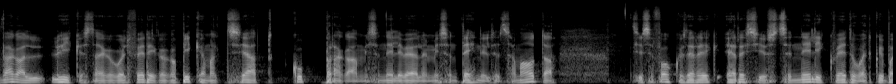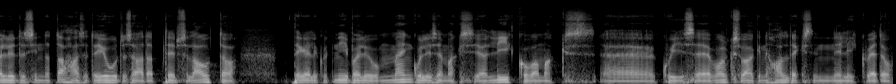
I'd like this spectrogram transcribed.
väga lühikest aega Golf R-iga, aga pikemalt Seat Cupraga, mis on neliveoline, mis on tehniliselt sama auto. siis see Focus RS-i just see nelikvedu, et kui palju ta sinna taha seda jõudu saadab, teeb selle auto tegelikult nii palju mängulisemaks ja liikuvamaks äh, kui see Volkswageni Haldexi nelikvedu.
